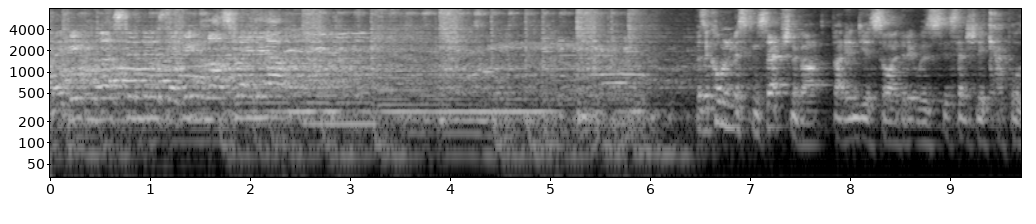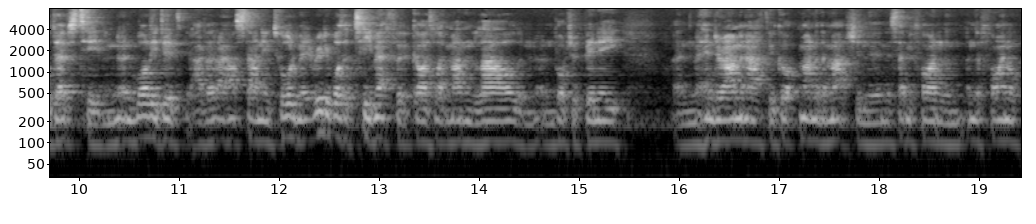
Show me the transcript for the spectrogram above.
They've beaten West Indies, they've beaten Australia. There's a common misconception about that India side that it was essentially a Kapil Dev's team, and, and while he did have an outstanding tournament, it really was a team effort. Guys like Madan Lal and, and Roger Binney and Mohinder Amarnath, who got man of the match in the, in the semi-final and, and the final,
